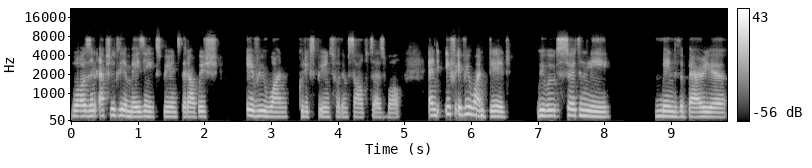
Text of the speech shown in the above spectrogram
was an absolutely amazing experience that I wish everyone could experience for themselves as well. And if everyone did, we would certainly mend the barrier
